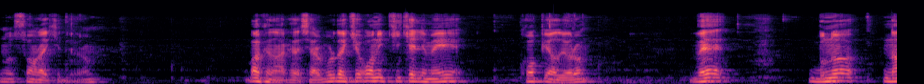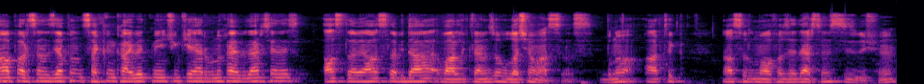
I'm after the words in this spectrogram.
Bunu sonraki diyorum. Bakın arkadaşlar buradaki 12 kelimeyi kopyalıyorum. Ve bunu ne yaparsanız yapın sakın kaybetmeyin. Çünkü eğer bunu kaybederseniz asla ve asla bir daha varlıklarınıza ulaşamazsınız. Bunu artık nasıl muhafaza ederseniz siz düşünün.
